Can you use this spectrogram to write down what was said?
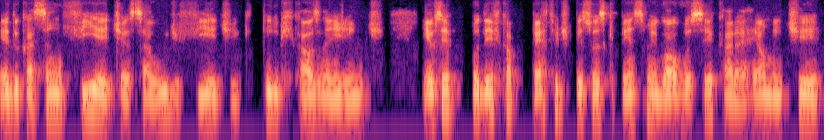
a educação Fiat, a saúde Fiat, tudo que causa na gente. E você poder ficar perto de pessoas que pensam igual você, cara, realmente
